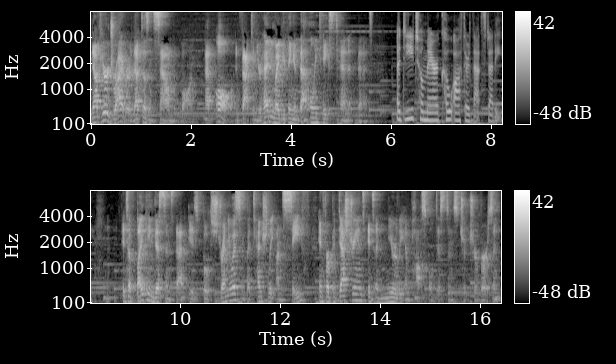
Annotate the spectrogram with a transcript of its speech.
Now, if you're a driver, that doesn't sound long at all. In fact, in your head, you might be thinking that only takes 10 minutes. Adie Tomer co authored that study. It's a biking distance that is both strenuous and potentially unsafe. And for pedestrians, it's a nearly impossible distance to traverse in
